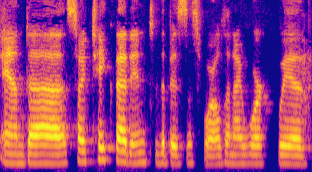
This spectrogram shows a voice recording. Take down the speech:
And uh, so i take that into the business world and i work with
